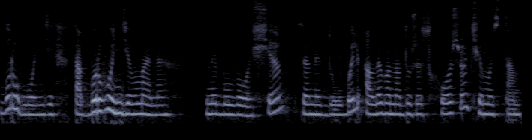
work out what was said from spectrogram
бургунді. Так, бургунді в мене не було ще, це не дубль, але вона дуже схожа чимось там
